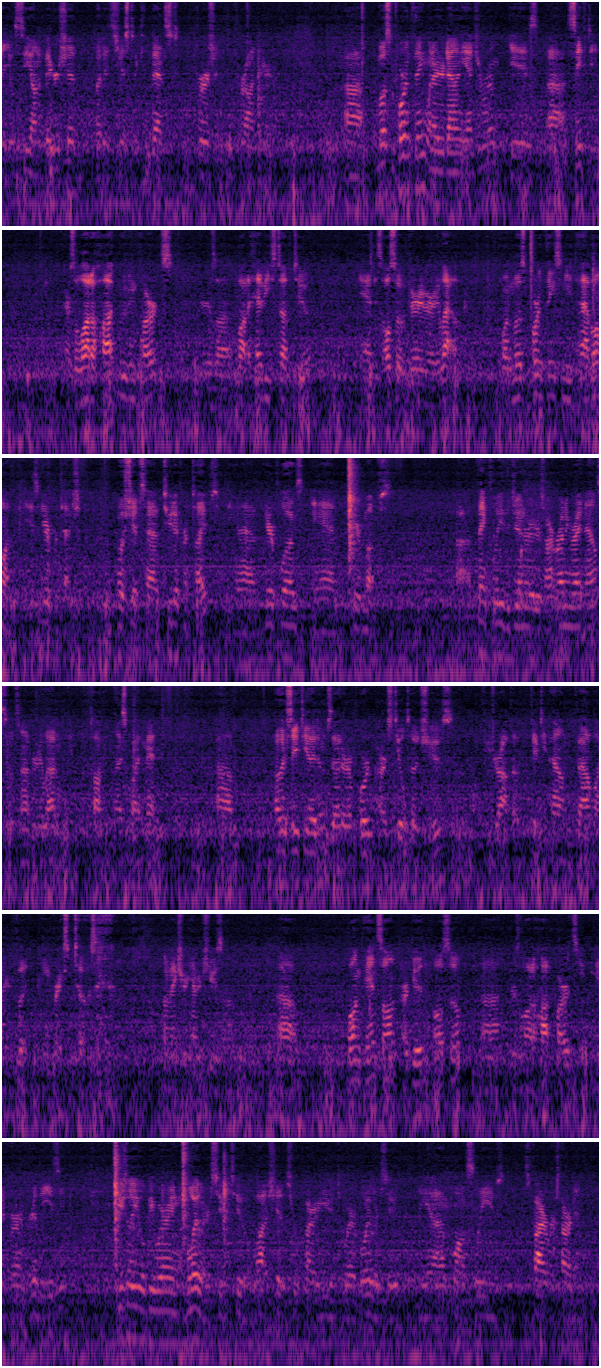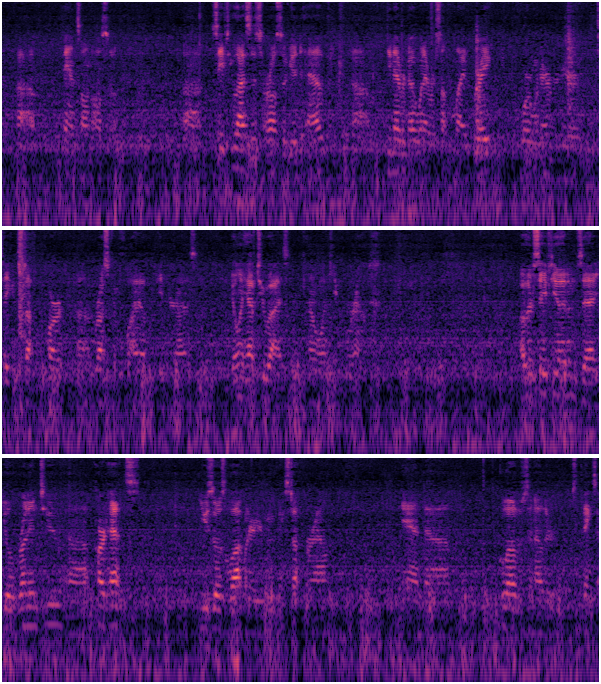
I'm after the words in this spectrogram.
that you'll see on a bigger ship, but it's just a condensed version for on here. Uh, most important thing whenever you're down in the engine room is uh, safety. There's a lot of hot moving parts. There's a lot of heavy stuff too, and it's also very very loud. One of the most important things you need to have on is ear protection. Most ships have two different types. You can have earplugs and ear muffs. Uh, thankfully, the generators aren't running right now, so it's not very loud and we can talk in a nice, quiet manner. Um, other safety items that are important are steel-toed shoes. If you drop a 50-pound valve on your foot, to break some toes. Want to make sure you have your shoes on. Um, long pants on are good also. Uh, there's a lot of hot parts. You can get burned really easy. Usually you'll be wearing a boiler suit too. A lot of ships require you to wear a boiler suit. You have long sleeves, it's fire retardant, uh, pants on also. Uh, safety glasses are also good to have. Um, you never know whenever something might break or whenever you're taking stuff apart. Uh, rust can fly up and hit your eyes. You only have two eyes. You kind of want to keep them around. Other safety items that you'll run into, uh, hard hats. Use those a lot whenever you're moving stuff around. And uh, gloves and other things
